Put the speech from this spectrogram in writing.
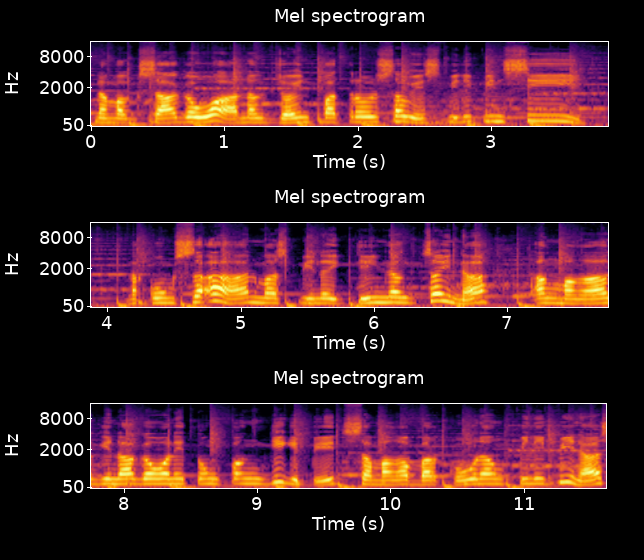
na magsagawa ng joint patrol sa West Philippine Sea na kung saan mas pinaigting ng China ang mga ginagawa nitong panggigipit sa mga barko ng Pilipinas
